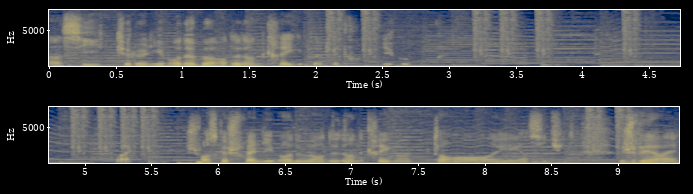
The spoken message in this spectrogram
ainsi que le livre de bord de Krieg peut-être, du coup. Ouais, je pense que je ferai le livre de bord de Don Krieg en même temps, et ainsi de suite. Je verrai,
